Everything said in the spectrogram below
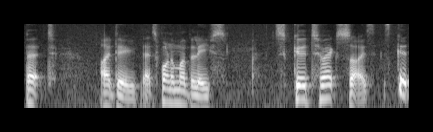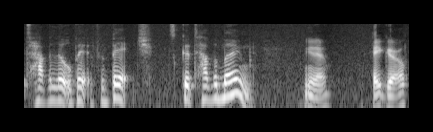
but I do. That's one of my beliefs. It's good to exercise. It's good to have a little bit of a bitch. It's good to have a moan. You know, hey girl.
